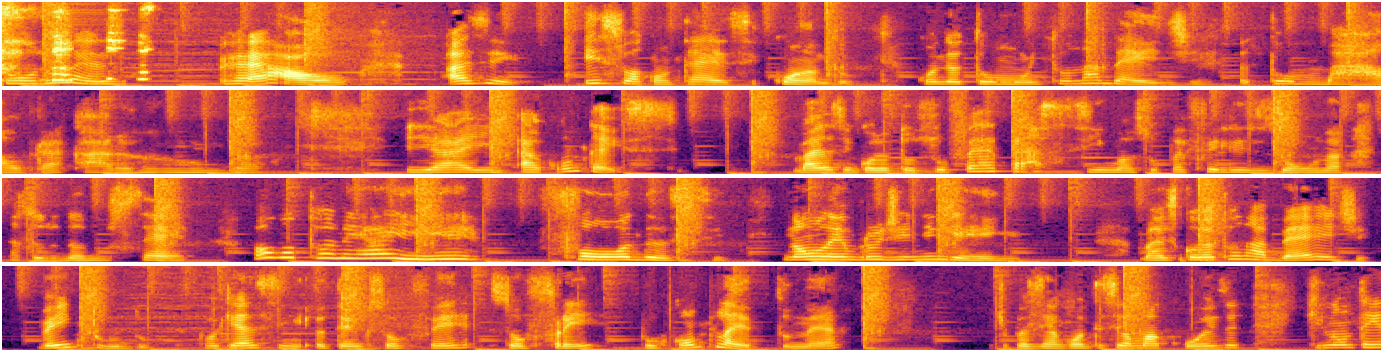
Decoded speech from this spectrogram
Tudo mesmo. Real. Assim, isso acontece quando? Quando eu tô muito na bad. Eu tô mal pra caramba. E aí acontece. Mas assim, quando eu tô super pra cima, super felizona, tá tudo dando certo, eu não tô nem aí. Foda-se. Não lembro de ninguém. Mas quando eu tô na bad, vem tudo. Porque assim, eu tenho que sofrer, sofrer por completo, né? Tipo assim, aconteceu uma coisa que não tem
